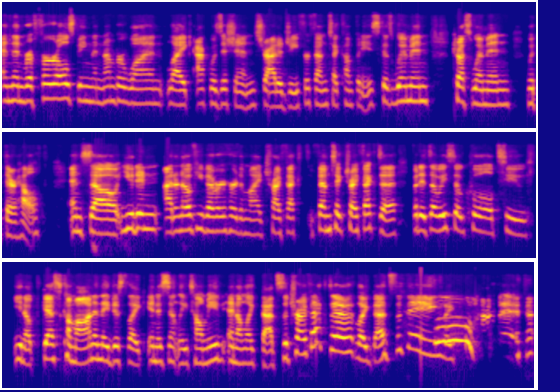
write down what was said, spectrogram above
and then referrals being the number one like acquisition strategy for femtech companies because women trust women with their health and so you didn't, I don't know if you've ever heard of my trifecta, femtech trifecta, but it's always so cool to, you know, guests come on and they just like innocently tell me, and I'm like, that's the trifecta. Like, that's the thing. Like,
